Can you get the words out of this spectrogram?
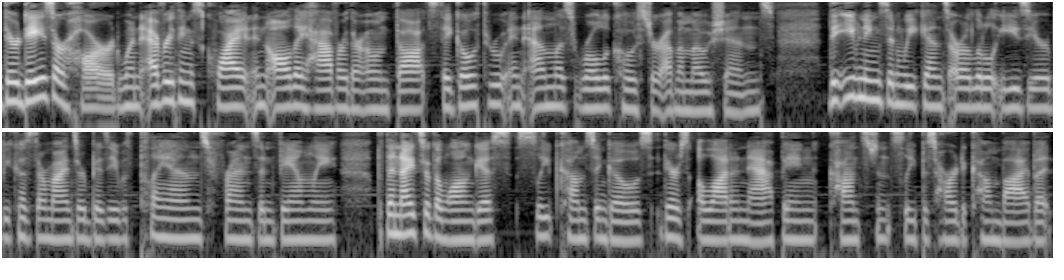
Their days are hard when everything's quiet and all they have are their own thoughts. They go through an endless roller coaster of emotions. The evenings and weekends are a little easier because their minds are busy with plans, friends, and family, but the nights are the longest. Sleep comes and goes. There's a lot of napping. Constant sleep is hard to come by, but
